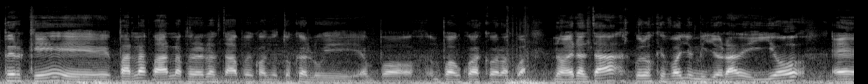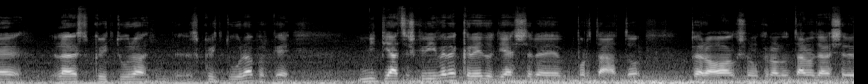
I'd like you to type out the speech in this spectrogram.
perché parla parla, però in realtà poi quando tocca a lui è un po', un po' ancora qua. No, in realtà quello che voglio migliorare io è la scrittura, scrittura perché mi piace scrivere, credo di essere portato, però sono ancora lontano dall'essere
